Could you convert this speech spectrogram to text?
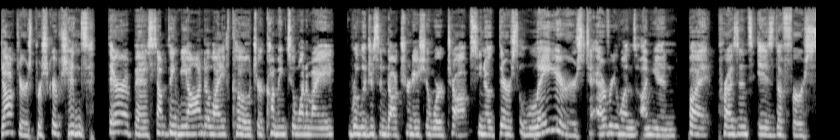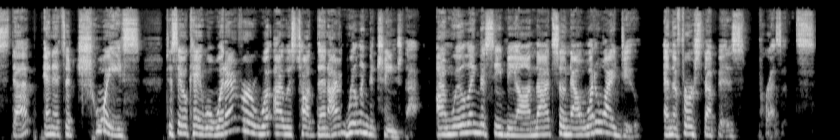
doctors, prescriptions, therapists, something beyond a life coach or coming to one of my religious indoctrination workshops. You know, there's layers to everyone's onion, but presence is the first step. And it's a choice to say, okay, well, whatever what I was taught then, I'm willing to change that. I'm willing to see beyond that. So now what do I do? And the first step is presence.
